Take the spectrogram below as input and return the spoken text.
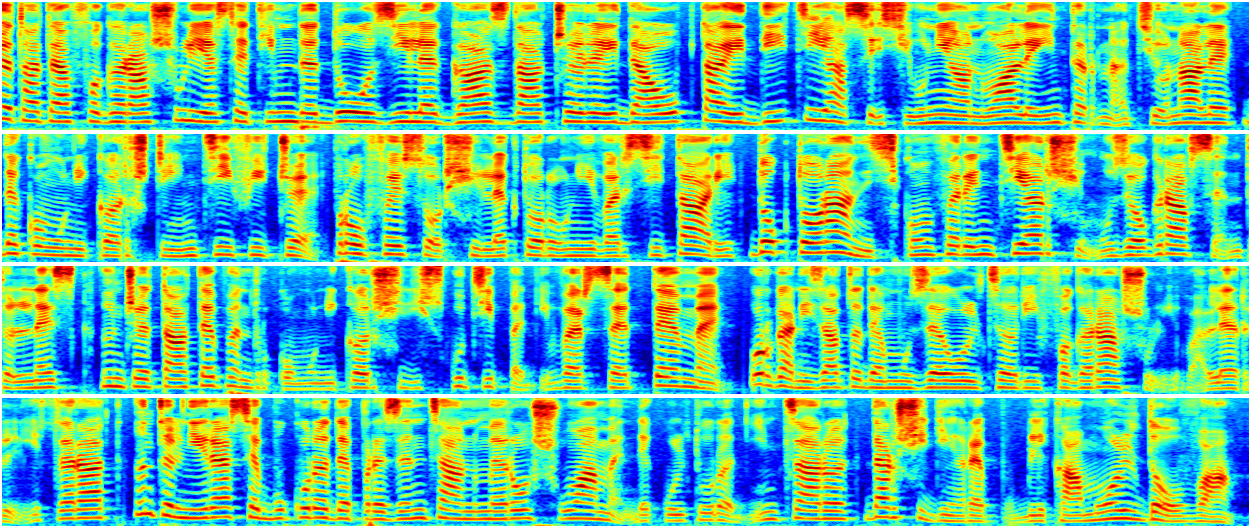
Cetatea Făgărașului este timp de două zile gazda celei de-a opta ediții a sesiunii anuale internaționale de comunicări științifice. Profesori și lectori universitari, doctoranți, conferențiari și muzeografi se întâlnesc în cetate pentru comunicări și discuții pe diverse teme. Organizată de Muzeul Țării Făgărașului Valer Literat, întâlnirea se bucură de prezența a numeroși oameni de cultură din țară, dar și din Republica Moldova.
